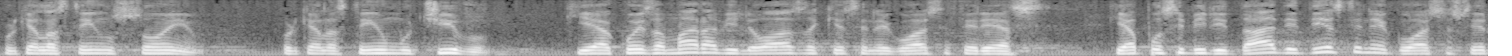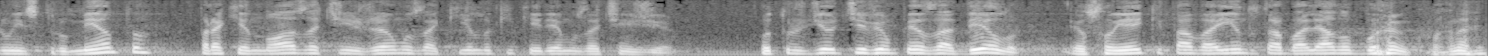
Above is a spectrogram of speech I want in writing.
porque elas têm um sonho, porque elas têm um motivo, que é a coisa maravilhosa que esse negócio oferece, que é a possibilidade deste negócio ser um instrumento para que nós atinjamos aquilo que queremos atingir. Outro dia eu tive um pesadelo, eu sonhei que estava indo trabalhar no banco, né?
